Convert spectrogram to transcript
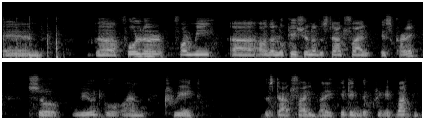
And the folder for me uh, or the location of the STAAD file is correct. So we would go and create the STAAD file by hitting the create button.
